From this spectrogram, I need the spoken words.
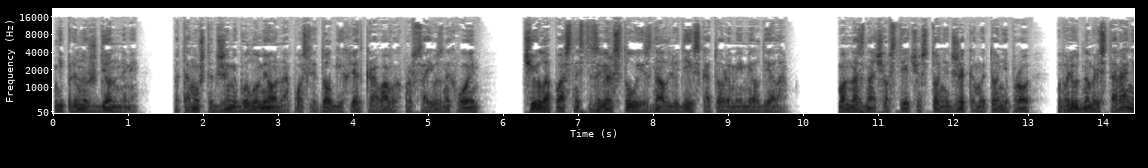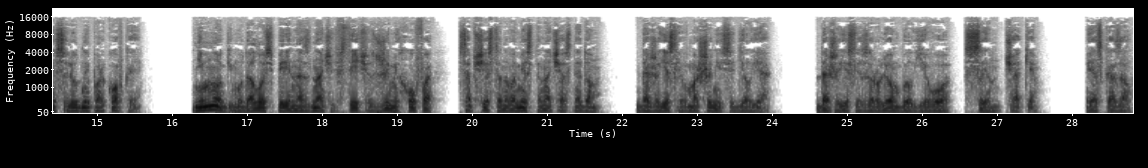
непринужденными, потому что Джимми был умен, а после долгих лет кровавых профсоюзных войн чуял опасность за версту и знал людей, с которыми имел дело. Он назначил встречу с Тони Джеком и Тони Про в людном ресторане с людной парковкой. Немногим удалось переназначить встречу с Джимми Хоффа с общественного места на частный дом, даже если в машине сидел я, даже если за рулем был его сын Чаки. Я сказал,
